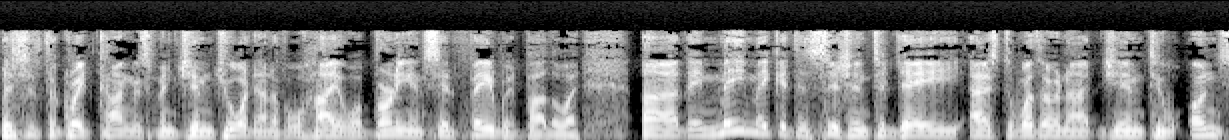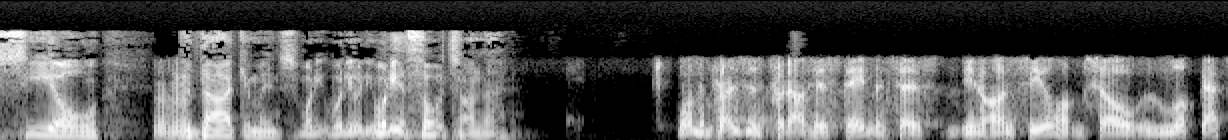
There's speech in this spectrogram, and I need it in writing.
This is the great Congressman Jim Jordan out of Ohio, a Bernie and Sid favorite, by the way. Uh, they may make a decision today as to whether or not Jim to unseal mm-hmm. the documents. What, what, what are your thoughts on that? Well, the president put out his statement says, you know, unseal them. So look, that's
